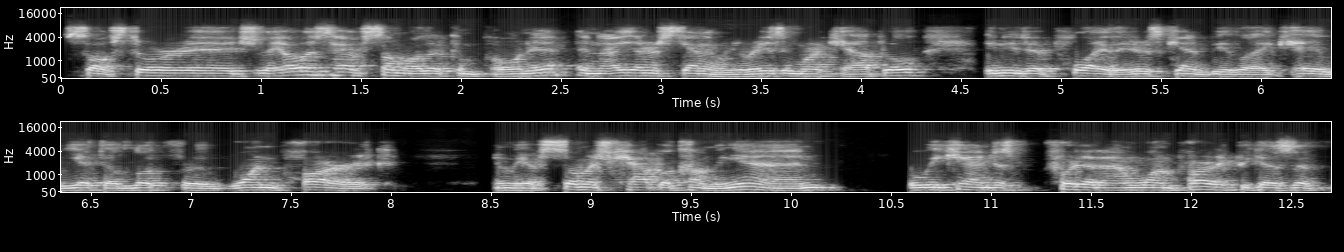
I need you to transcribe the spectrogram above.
self storage. They always have some other component. And I understand that when you're raising more capital, they need to deploy. They just can't be like, hey, we have to look for one park and we have so much capital coming in, but we can't just put it on one park because of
